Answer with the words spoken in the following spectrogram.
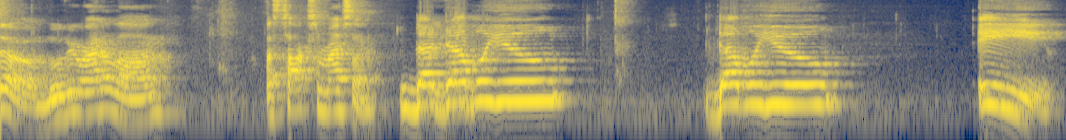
So, moving right along, let's talk some wrestling. The W W E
